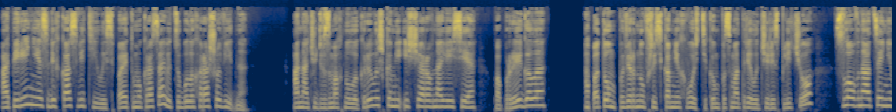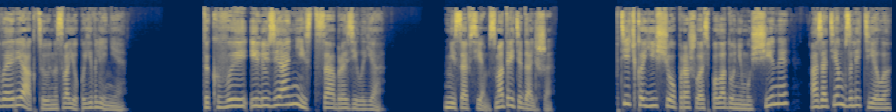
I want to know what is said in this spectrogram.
Оперение слегка светилось, поэтому красавицу было хорошо видно. Она чуть взмахнула крылышками, ища равновесие, попрыгала, а потом, повернувшись ко мне хвостиком, посмотрела через плечо, словно оценивая реакцию на свое появление. «Так вы иллюзионист», — сообразила я. «Не совсем. Смотрите дальше». Птичка еще прошлась по ладони мужчины, а затем взлетела,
